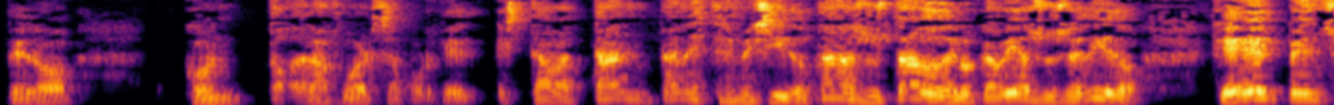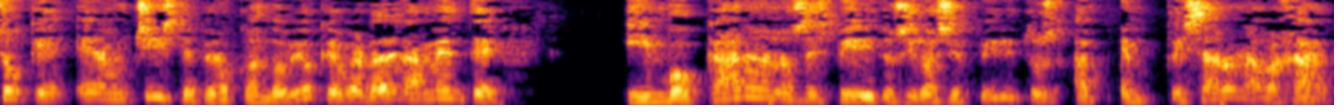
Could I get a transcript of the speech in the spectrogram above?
pero con toda la fuerza, porque estaba tan, tan estremecido, tan asustado de lo que había sucedido, que él pensó que era un chiste, pero cuando vio que verdaderamente invocaron a los espíritus y los espíritus empezaron a bajar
